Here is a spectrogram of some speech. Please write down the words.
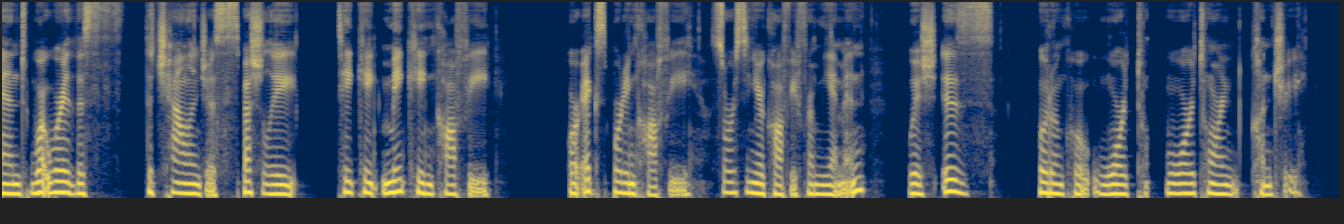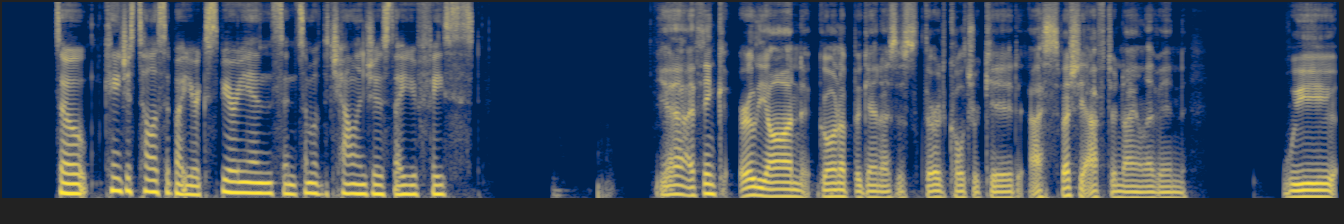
and what were the the challenges, especially taking making coffee or exporting coffee, sourcing your coffee from Yemen, which is quote unquote war war torn country. So, can you just tell us about your experience and some of the challenges that you've faced? Yeah, I think early on, growing up again as this third culture kid, especially after 9 11, we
